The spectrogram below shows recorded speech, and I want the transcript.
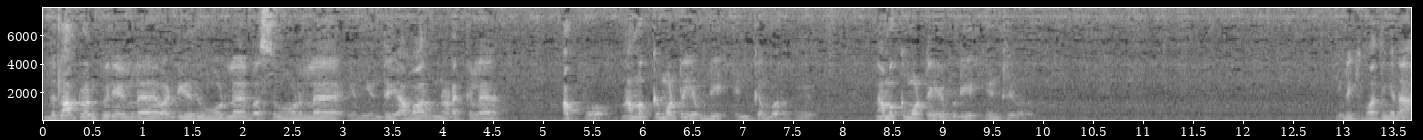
இந்த லாக்டவுன் பீரியடில் வண்டி எதுவும் ஓடல பஸ் ஓடல இது எந்த வியாபாரமும் நடக்கலை. அப்போது நமக்கு மட்டும் எப்படி இன்கம் வருது? நமக்கு மட்டும் எப்படி என்ட்ரி வருது? இன்னைக்கு பார்த்தீங்கன்னா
